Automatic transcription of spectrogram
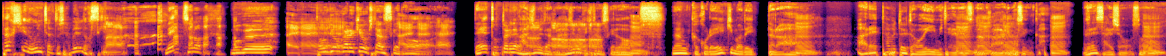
タクシーのうんちゃんと喋るのが好き。ね、その、僕。東京から今日来たんですけど。で、鳥取なんか初めてだから初めて来たんですけど、なんかこれ駅まで行ったら、あれ食べといた方がいいみたいなやつなんかありませんか？ね、最初。そのうん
